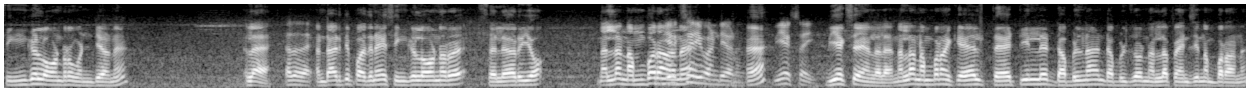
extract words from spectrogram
സിംഗിൾ ഓണർ വണ്ടിയാണ് അല്ലേ? രണ്ടായിരത്തി പതിനേഴ് സിംഗിൾ ഓണർ സെലേറിയോ. നല്ല നമ്പർ ആണ്. X I V X I ആണല്ലേ നല്ല നമ്പറാണ് കെ എൽ തേർട്ടീനിൽ ഡബിൾ നയൻ ഡബിൾ സീറോ നല്ല ഫാൻസി നമ്പറാണ്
